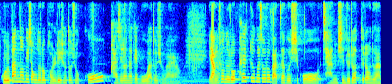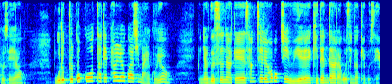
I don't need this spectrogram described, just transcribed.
골반 너비 정도로 벌리셔도 좋고 가지런하게 모아도 좋아요. 양손으로 팔뚝을 서로 맞잡으시고 잠시 늘어뜨려 놓아보세요. 무릎을 꼿꼿하게 펴려고 하지 말고요. 그냥 느슨하게 상체를 허벅지 위에 기댄다라고 생각해 보세요.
